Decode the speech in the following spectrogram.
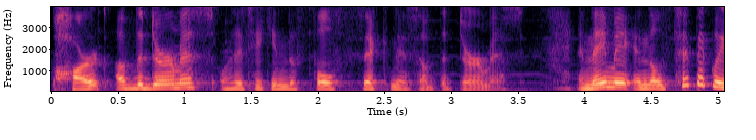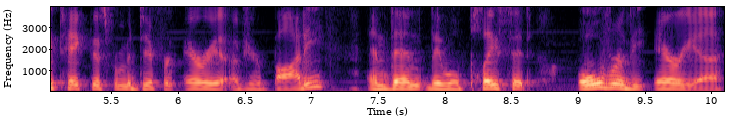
part of the dermis or are they taking the full thickness of the dermis? And they may, and they'll typically take this from a different area of your body and then they will place it over the area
